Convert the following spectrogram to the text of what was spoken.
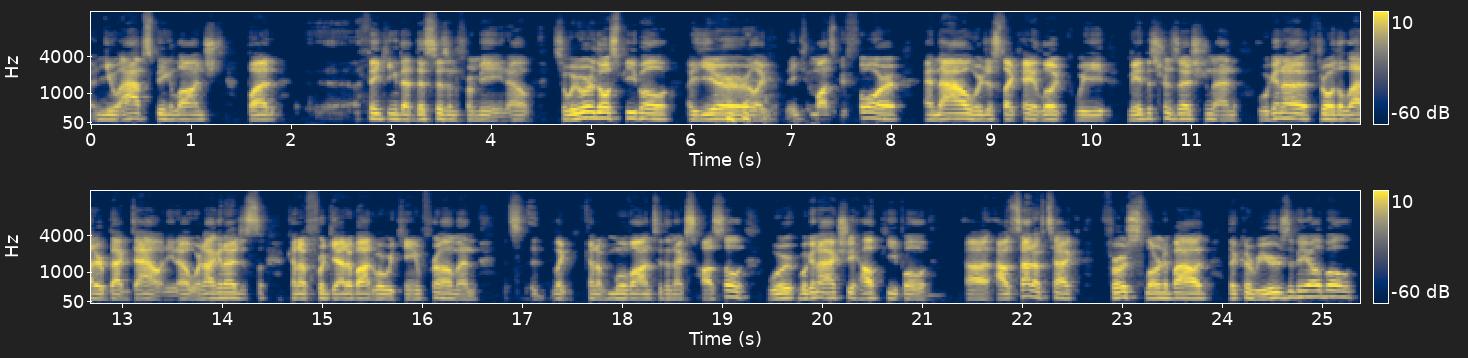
uh, new apps being launched, but uh, thinking that this isn't for me, you know. So we were those people a year, like eighteen months before, and now we're just like, hey, look, we made this transition, and we're gonna throw the ladder back down. You know, we're not gonna just kind of forget about where we came from and it's, like kind of move on to the next hustle. We're we're gonna actually help people uh, outside of tech first learn about the careers available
